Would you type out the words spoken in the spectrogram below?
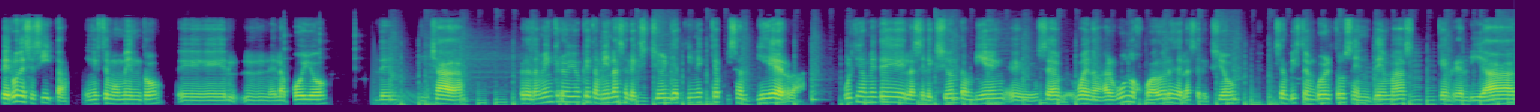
Perú necesita en este momento eh, el, apoyo de hinchada, pero también creo yo que también la selección ya tiene que pisar tierra. Últimamente la selección también, eh, bueno, algunos jugadores de la selección se han visto envueltos en temas que en realidad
